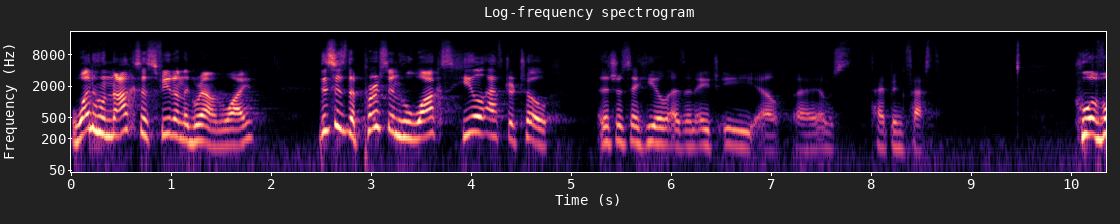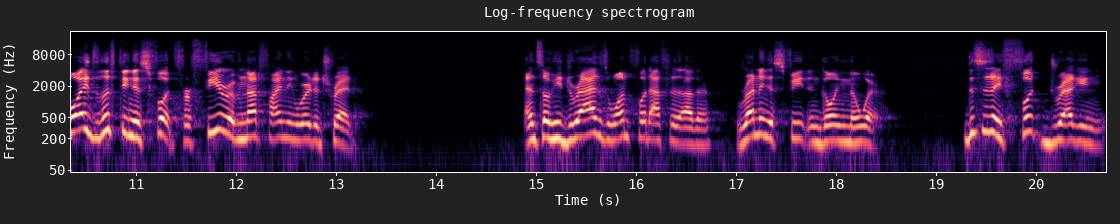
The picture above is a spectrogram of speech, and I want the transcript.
One who knocks his feet on the ground. Why? This is the person who walks heel after toe. Let's just say heel as an H E E L. I was typing fast. Who avoids lifting his foot for fear of not finding where to tread. And so he drags one foot after the other, running his feet and going nowhere. This is a foot dragging,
